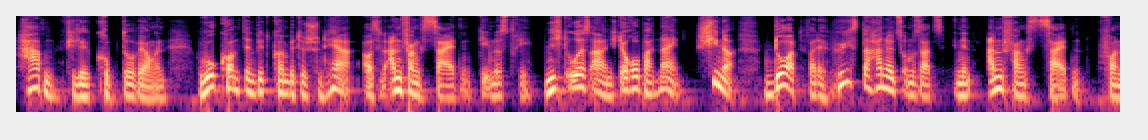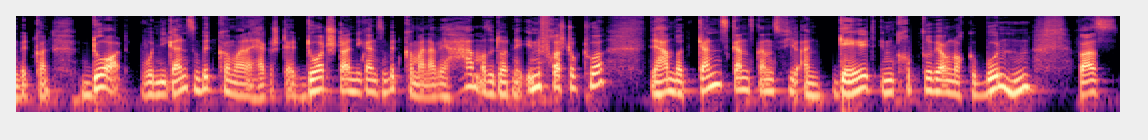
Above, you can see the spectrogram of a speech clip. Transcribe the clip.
haben viele Kryptowährungen. Wo kommt denn Bitcoin bitte schon her? Aus den Anfangszeiten, die Industrie. Nicht USA, nicht Europa, nein, China. Dort war der höchste Handelsumsatz in den Anfangszeiten von Bitcoin. Dort wurden die ganzen Bitcoin-Miner hergestellt. Dort standen die ganzen Bitcoin-Miner. Wir haben also dort eine Infrastruktur. Wir haben dort ganz, ganz, ganz viel an Geld in Kryptowährungen noch gebunden, was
